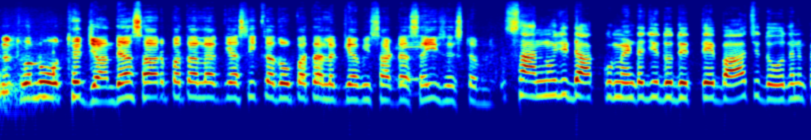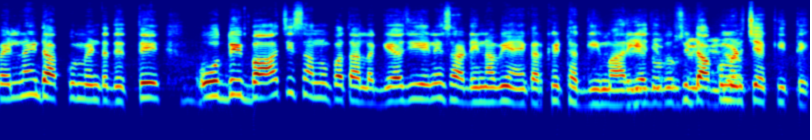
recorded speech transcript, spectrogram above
ਤੇ ਤੁਹਾਨੂੰ ਉੱਥੇ ਜਾਂਦਿਆਂ ਸਾਰ ਪਤਾ ਲੱਗ ਗਿਆ ਸੀ? ਕਦੋਂ ਪਤਾ ਲੱਗਿਆ ਵੀ ਸਾਡਾ ਸਹੀ ਸਿਸਟਮ ਨਹੀਂ ਸਾਨੂੰ ਜੀ ਡਾਕੂਮੈਂਟ ਜਦੋਂ ਦਿੱਤੇ ਬਾਅਦ ਚ ਦੋ ਦਿਨ ਪਹਿਲਾਂ ਹੀ ਡਾਕੂਮੈਂਟ ਦਿੱਤੇ। ਉਦੋਂ ਹੀ ਬਾਅਦ ਚ ਹੀ ਸਾਨੂੰ ਪਤਾ ਲੱਗਿਆ ਜੀ ਇਹਨੇ ਸਾਡੇ ਨਾਲ ਵੀ ਐਂ ਕਰਕੇ ਠੱਗੀ ਮਾਰੀ ਆ ਜਦੋਂ ਅਸੀਂ ਤੁਸੀਂ ਡਾਕੂਮੈਂਟ ਚੈੱਕ ਕੀਤੇ।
